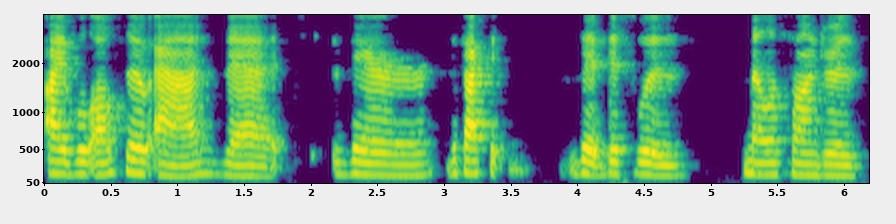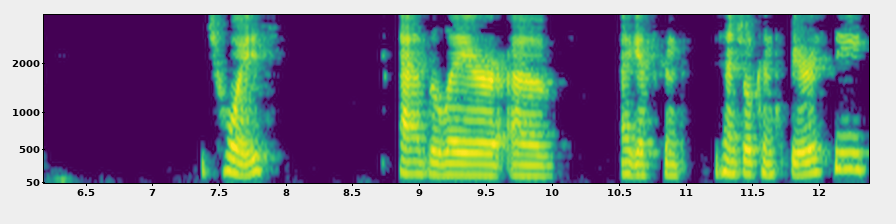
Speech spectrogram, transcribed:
I will also add that there, the fact that that this was Melisandre's choice adds a layer of, I guess, con- potential conspiracy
